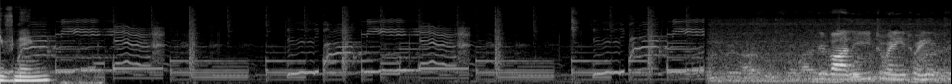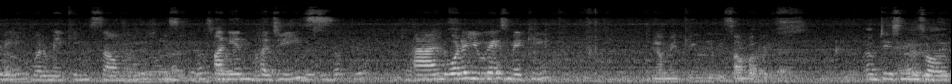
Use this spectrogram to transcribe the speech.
evening. Diwali 2023. We're making some onion bhajis. And what are you guys making? We are making sambar rice. I'm tasting this all.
